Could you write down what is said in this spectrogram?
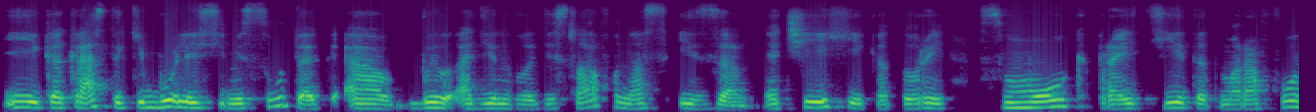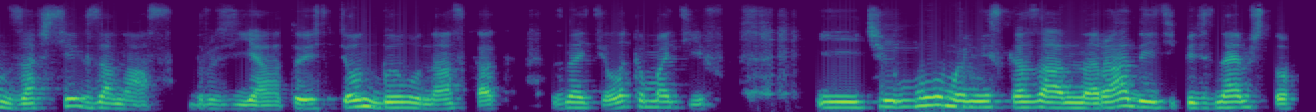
и как раз-таки более семи суток а, был один Владислав у нас из Чехии, который смог пройти этот марафон за всех, за нас, друзья, то есть он был у нас как, знаете, локомотив, и чему мы несказанно рады, и теперь знаем, знаем, что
